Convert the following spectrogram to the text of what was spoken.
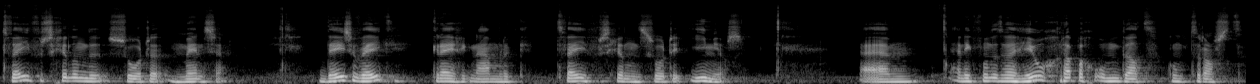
twee verschillende soorten mensen. Deze week kreeg ik namelijk twee verschillende soorten e-mails. Ehm, en ik vond het wel heel grappig om dat contrast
